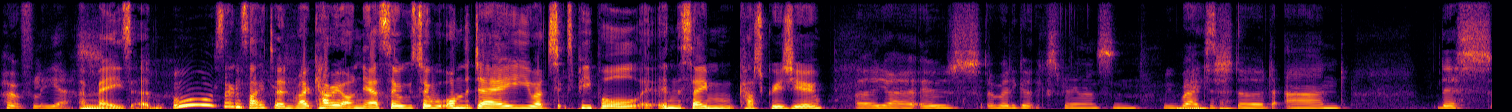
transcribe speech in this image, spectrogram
Hopefully, yes. Amazing. Oh, so exciting. right, carry on. Yeah. So so on the day you had six people in the same category as you. Uh, yeah, it was a really good experience, and we Amazing. registered, and this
